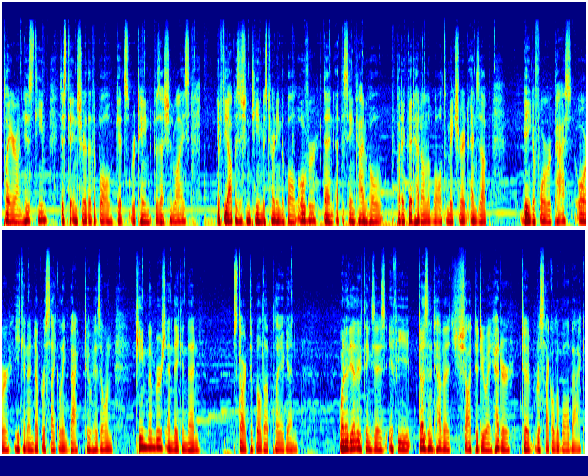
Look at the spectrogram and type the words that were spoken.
player on his team just to ensure that the ball gets retained possession wise. If the opposition team is turning the ball over, then at the same time he'll put a good head on the ball to make sure it ends up being a forward pass, or he can end up recycling back to his own team members and they can then start to build up play again. One of the other things is if he doesn't have a shot to do a header to recycle the ball back,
